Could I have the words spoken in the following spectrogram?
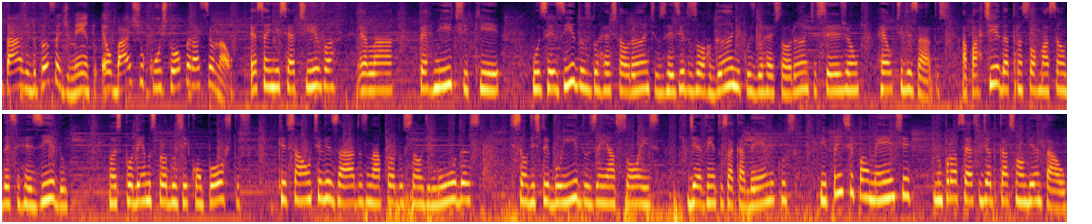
vantagem do procedimento é o baixo custo operacional. Essa iniciativa ela permite que os resíduos do restaurante, os resíduos orgânicos do restaurante sejam reutilizados. A partir da transformação desse resíduo, nós podemos produzir compostos que são utilizados na produção de mudas, são distribuídos em ações de eventos acadêmicos e principalmente no processo de educação ambiental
